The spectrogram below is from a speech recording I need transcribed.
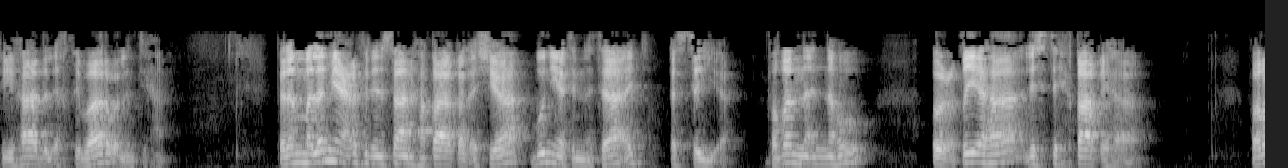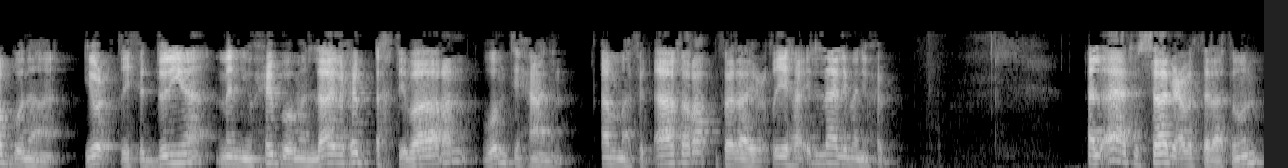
في هذا الاختبار والامتحان. فلما لم يعرف الإنسان حقائق الأشياء بنيت النتائج السيئة. فظن أنه أعطيها لاستحقاقها. فربنا يعطي في الدنيا من يحب ومن لا يحب اختبارا وامتحانا. أما في الآخرة فلا يعطيها إلا لمن يحب. الآية السابعة والثلاثون.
